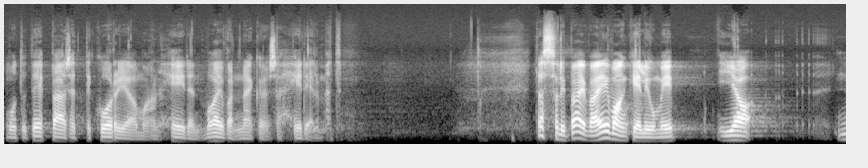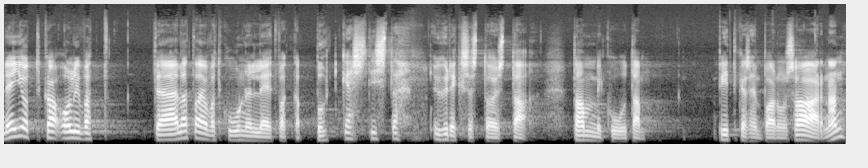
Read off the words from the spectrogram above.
mutta te pääsette korjaamaan heidän vaivan näkönsä hedelmät. Tässä oli päivä evankeliumi ja ne, jotka olivat täällä tai ovat kuunnelleet vaikka podcastista 19. tammikuuta Pitkäsen Panun saarnan,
